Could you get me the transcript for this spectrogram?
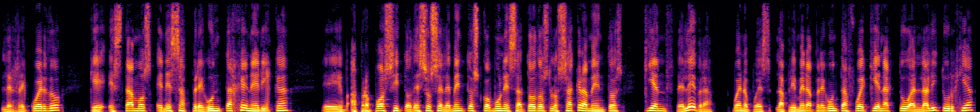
Les recuerdo que estamos en esa pregunta genérica eh, a propósito de esos elementos comunes a todos los sacramentos, ¿quién celebra? Bueno, pues la primera pregunta fue ¿quién actúa en la liturgia?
